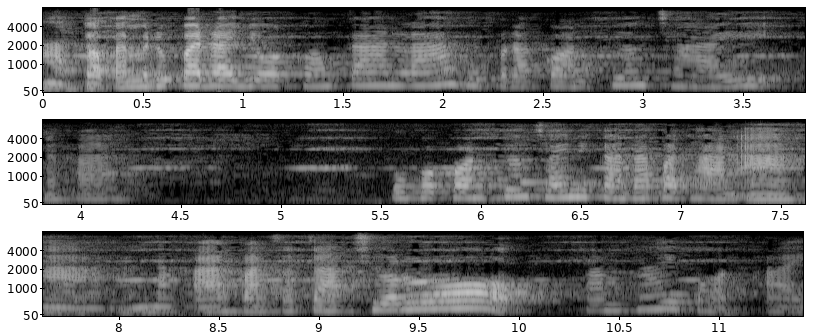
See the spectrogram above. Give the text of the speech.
อะต่อไปมาดูประโยชน์ของการล้างอุปกรณ์เครื่องใช้นะคะ อุปกรณ์เครื่องใช้ในการรับประทานอาหารนะคะปราศจากเชื้อโรคทำให้ปลอดภัย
